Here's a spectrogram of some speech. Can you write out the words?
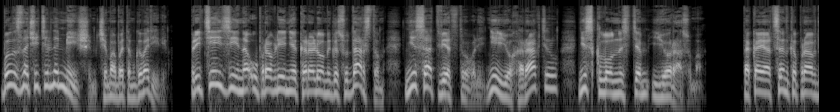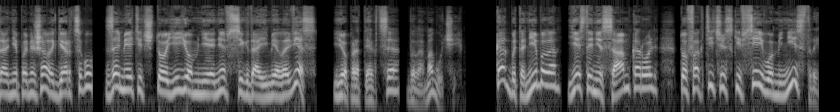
было значительно меньшим, чем об этом говорили. Претензии на управление королем и государством не соответствовали ни ее характеру, ни склонностям ее разума. Такая оценка, правда, не помешала герцогу заметить, что ее мнение всегда имело вес, ее протекция была могучей. Как бы то ни было, если не сам король, то фактически все его министры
